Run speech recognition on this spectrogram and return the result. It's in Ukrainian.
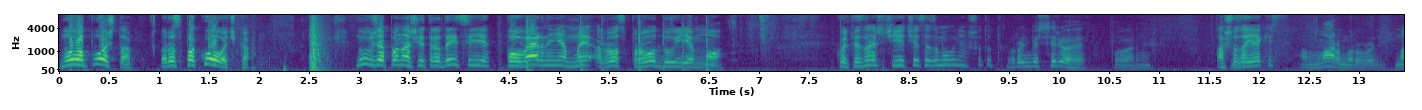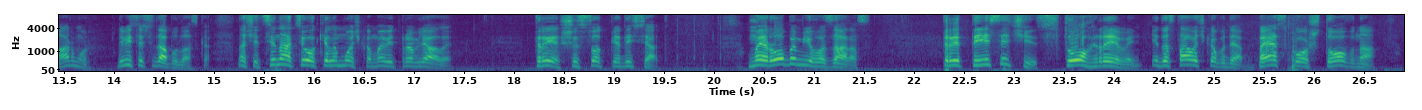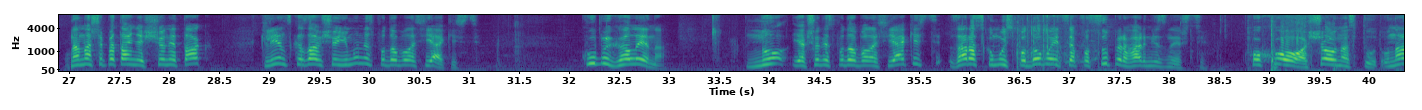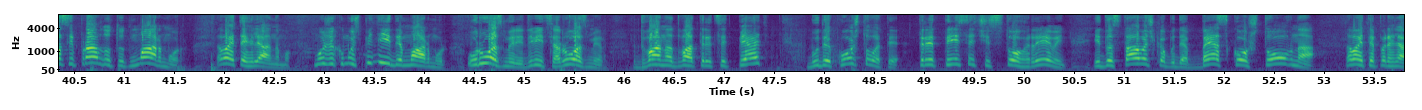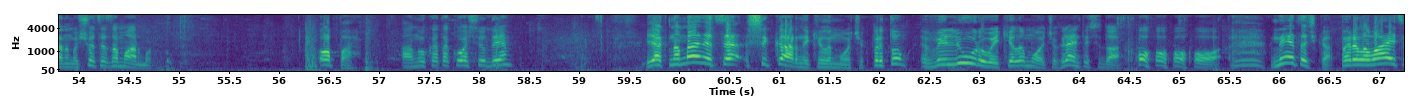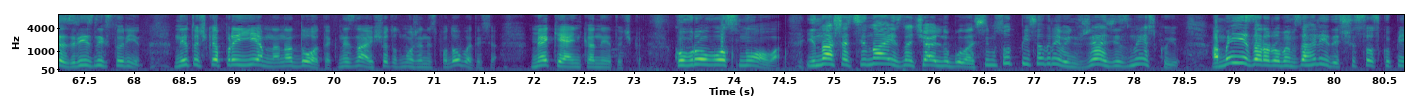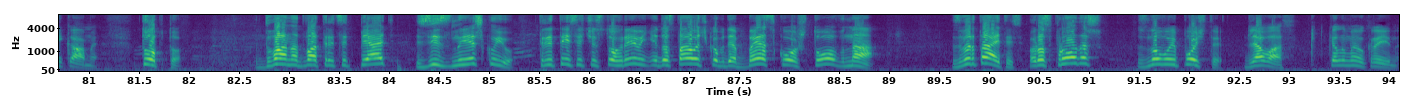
Нова пошта, розпаковочка. Ну, вже по нашій традиції, повернення ми розпродуємо. Коль, ти знаєш, чи, чи це замовлення? Що тут? Вроді би Сереги повернення. А що за якість? А мармур вроді. Мармур. Дивіться сюди, будь ласка. Значить, ціна цього килимочка ми відправляли 3,650. Ми робимо його зараз 3100 гривень. І доставочка буде безкоштовна. На наше питання, що не так, клієнт сказав, що йому не сподобалась якість. Кубик Галина. Ну, якщо не сподобалась якість, зараз комусь сподобається по супер гарній знижці. Хо-хо, що у нас тут? У нас і правда тут мармур. Давайте глянемо. Може комусь підійде мармур. У розмірі, дивіться, розмір 2 на 2 35 буде коштувати 3100 гривень. І доставочка буде безкоштовна. Давайте переглянемо, що це за мармур. Опа. А ну-ка тако сюди. Як на мене, це шикарний килимочок. Притом велюровий килимочок. Гляньте сюди. Хо-хо-хо-хо. Ниточка переливається з різних сторін. Ниточка приємна на дотик. Не знаю, що тут може не сподобатися. М'якенька ниточка, коврова основа. І наша ціна ізначально була 750 гривень вже зі знижкою. А ми її зараз робимо взагалі десь 600 з копійками. Тобто 2 на 2,35 зі знижкою 3100 гривень і доставочка буде безкоштовна. Звертайтесь, розпродаж з нової почти для вас. Килими України.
